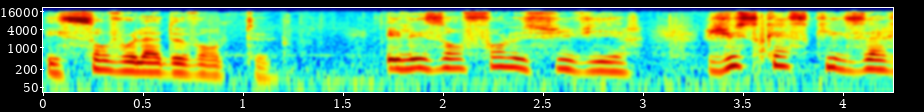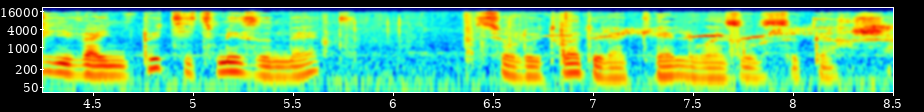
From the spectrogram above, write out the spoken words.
et s'envola devant eux. Et les enfants le suivirent jusqu'à ce qu'ils arrivent à une petite maisonnette sur le toit de laquelle l'oiseau se percha.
